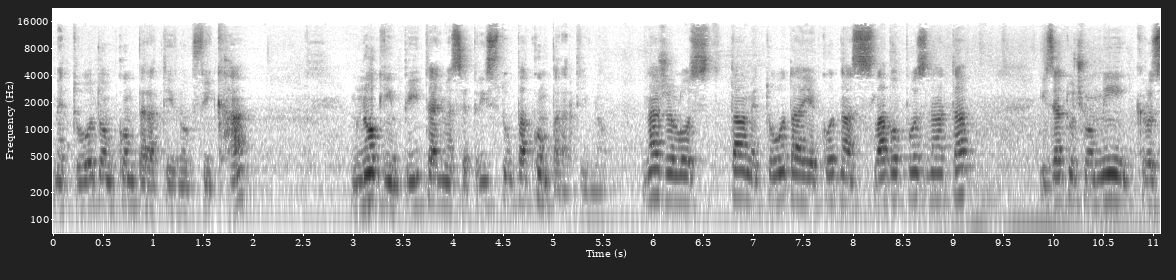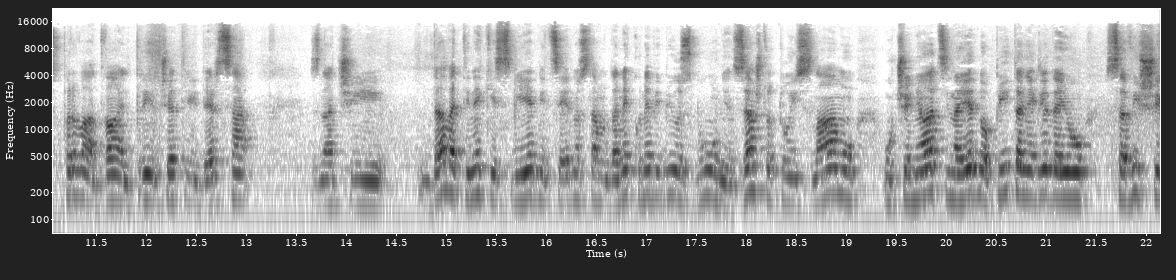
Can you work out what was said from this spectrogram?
metodom komparativnog fikha, mnogim pitanjima se pristupa komparativno. Nažalost, ta metoda je kod nas slabo poznata i zato ćemo mi kroz prva dva ili tri ili četiri dersa znači davati neke smjernice jednostavno da neko ne bi bio zbunjen. Zašto to u islamu učenjaci na jedno pitanje gledaju sa više,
